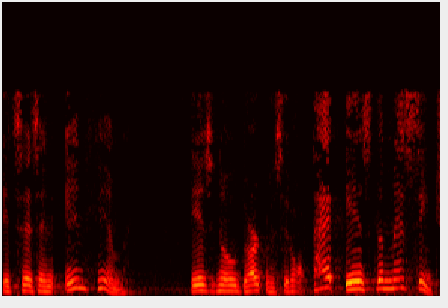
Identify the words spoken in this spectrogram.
It says, and in Him is no darkness at all. That is the message.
